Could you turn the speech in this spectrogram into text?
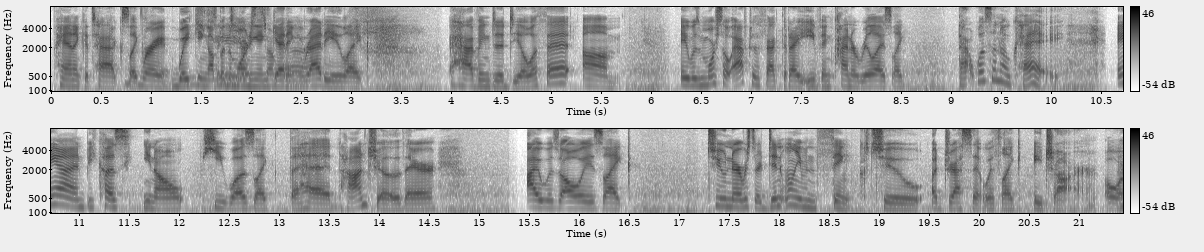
panic attacks, like Right. waking up in the morning and getting ready, like having to deal with it. Um, it was more so after the fact that I even kind of realized like that wasn't okay. And because, you know, he was like the head honcho there, I was always like too nervous or didn't really even think to address it with like HR or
